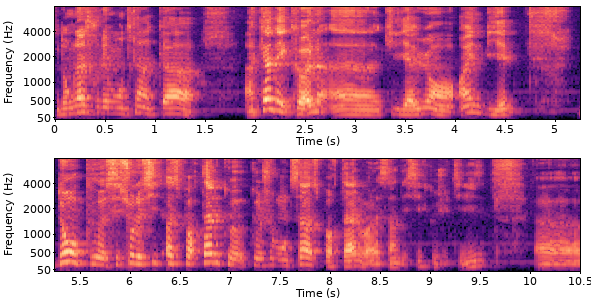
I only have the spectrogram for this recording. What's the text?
Donc là, je voulais montrer un cas, un cas d'école qu'il y a eu en NBA. Donc, euh, c'est sur le site Hosportal que, que je vous montre ça. Hosportal, voilà, c'est un des sites que j'utilise euh,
